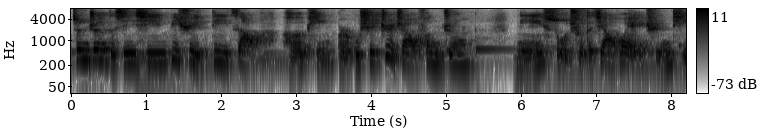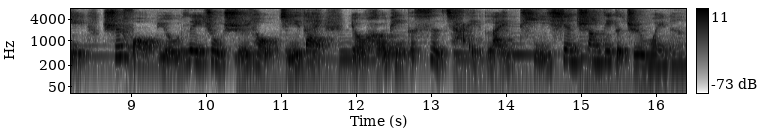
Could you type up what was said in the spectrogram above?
真正的信心必须缔造和平，而不是制造纷争。你所处的教会群体是否有立柱石头，亟待有和平的色彩来体现上帝的智慧呢？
